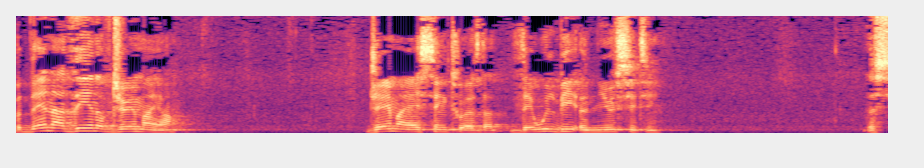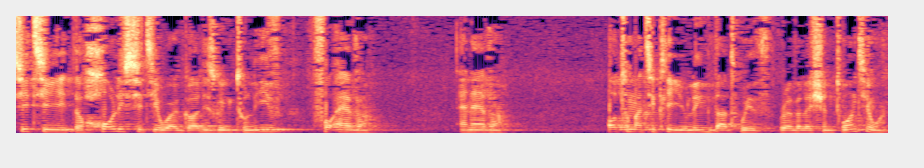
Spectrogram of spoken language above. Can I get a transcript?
But then at the end of Jeremiah, Jeremiah is saying to us that there will be a new city. The city, the holy city where God is going to live forever and ever. Automatically you link that with Revelation 21.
